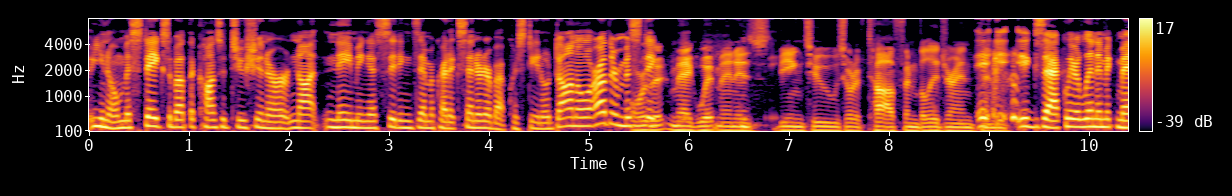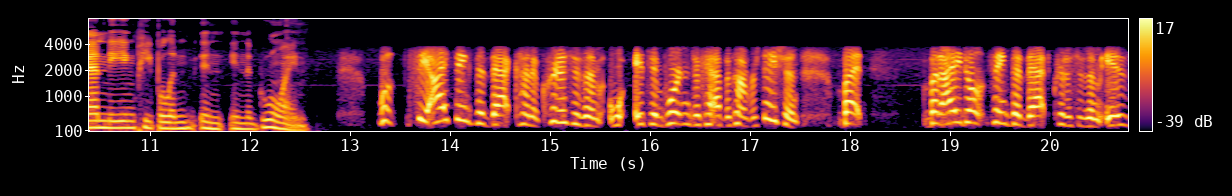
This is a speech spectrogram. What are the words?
you know mistakes about the Constitution or not naming a sitting Democratic senator about Christine O'Donnell or other mistakes. Or mistakes. that Meg Whitman is being too sort of tough and belligerent. I- And, I- exactly, or Linda McMahon kneeing people in, in, in the groin. Well, see, I think that that kind of criticism, it's important to have the conversation, but but I don't think that that criticism is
